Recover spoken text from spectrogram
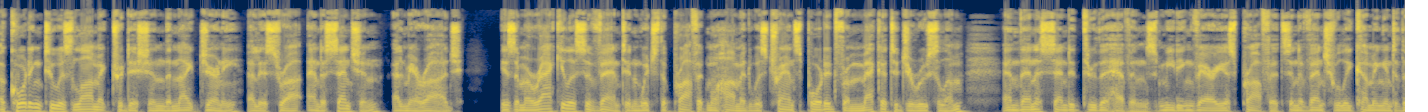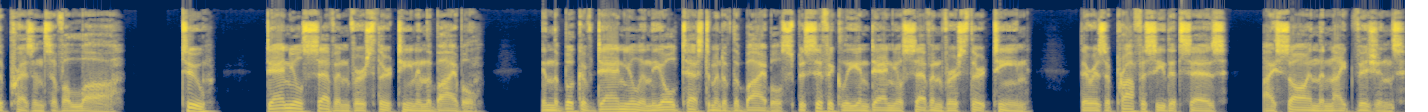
According to Islamic tradition, the night journey, Al-Isra, and Ascension, Al-Miraj, is a miraculous event in which the Prophet Muhammad was transported from Mecca to Jerusalem and then ascended through the heavens, meeting various prophets and eventually coming into the presence of Allah. 2. Daniel 7 verse 13 in the Bible. In the book of Daniel in the Old Testament of the Bible, specifically in Daniel 7 verse 13, there is a prophecy that says, I saw in the night visions,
